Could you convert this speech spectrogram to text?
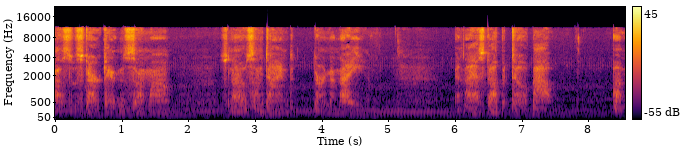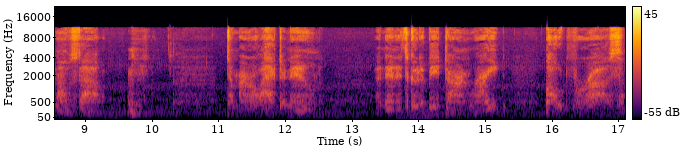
Supposed to start getting some uh, snow sometime during the night and last up until about almost uh, tomorrow afternoon. And then it's going to be darn right cold for us.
